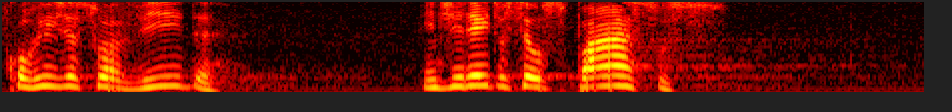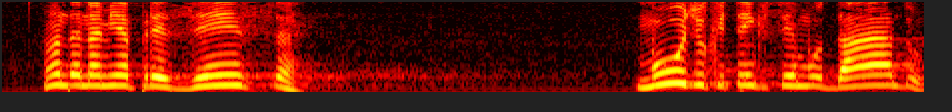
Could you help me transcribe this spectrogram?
Corrija a sua vida, endireita os seus passos, anda na minha presença, mude o que tem que ser mudado.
